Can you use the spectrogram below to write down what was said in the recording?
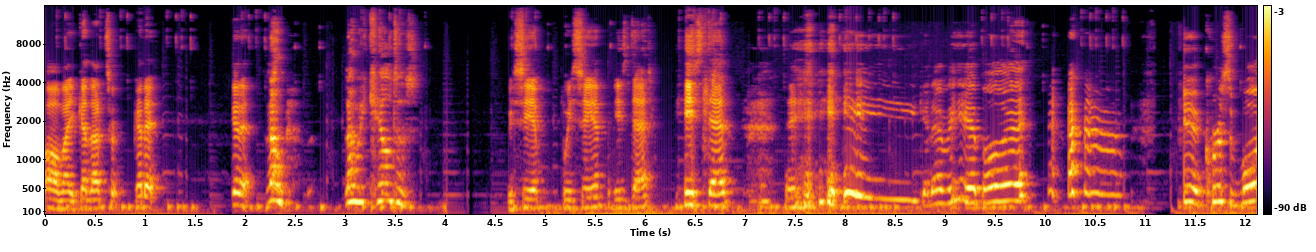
oh, mate, get that. Get it. Get it. No! No, he killed us. We see him. We see him. He's dead. He's dead. Get over here, boy. here, Chris, boy.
